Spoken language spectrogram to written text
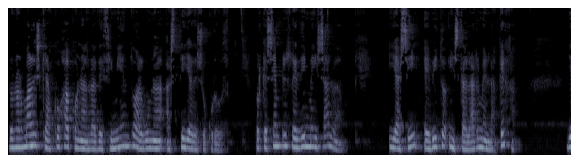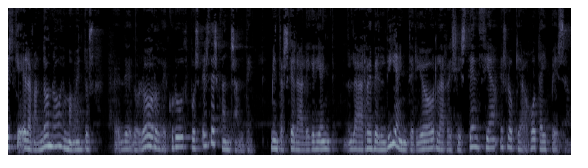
lo normal es que acoja con agradecimiento alguna astilla de su cruz, porque siempre redime y salva, y así evito instalarme en la queja, y es que el abandono en momentos eh, de dolor o de cruz, pues es descansante, mientras que la alegría, la rebeldía interior, la resistencia, es lo que agota y pesa.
